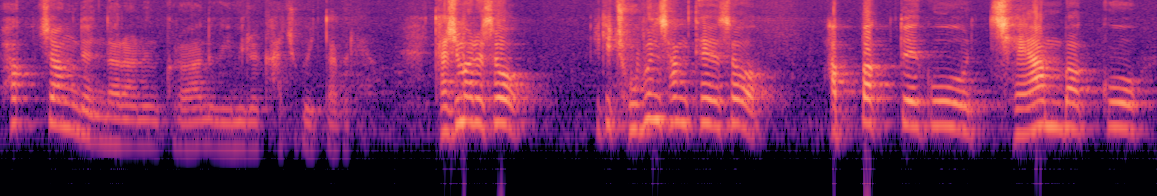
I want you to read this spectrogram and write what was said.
확장된다라는 그러한 의미를 가지고 있다 그래요. 다시 말해서 이렇게 좁은 상태에서 압박되고 제한받고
